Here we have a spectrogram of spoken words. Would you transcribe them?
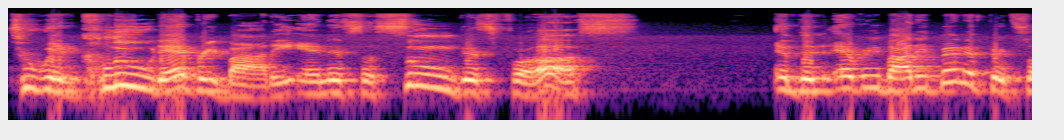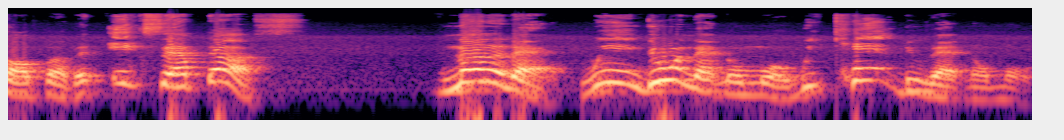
to include everybody, and it's assumed it's for us. And then everybody benefits off of it, except us. None of that. We ain't doing that no more. We can't do that no more.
